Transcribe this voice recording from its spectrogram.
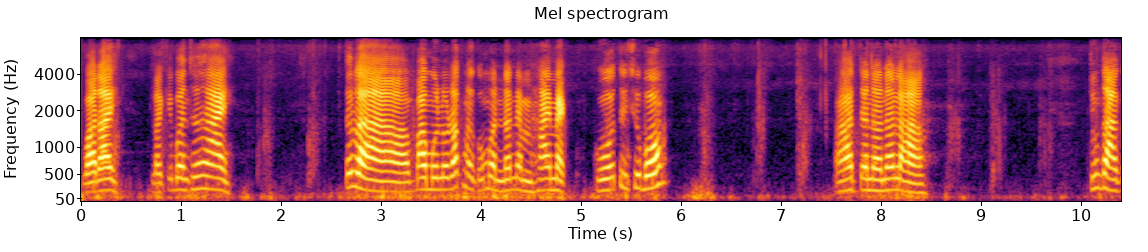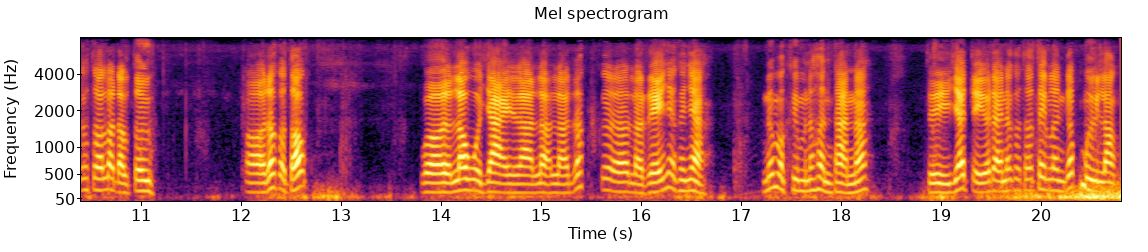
và đây là cái bên thứ hai. Tức là 30 lô đất này của mình nó nằm hai mặt của tuyến số 4 à, cho nên nó là chúng ta có thể là đầu tư uh, rất là tốt. Và lâu và dài là là là rất ờ, là rẻ nha cả nhà. Nếu mà khi mà nó hình thành á thì giá trị ở đây nó có thể tăng lên gấp 10 lần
